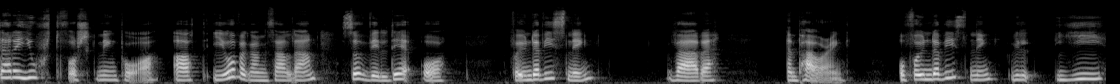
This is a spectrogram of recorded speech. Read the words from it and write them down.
der er gjort forskning på at i overgangsalderen så vil det å få undervisning være empowering. Å få undervisning vil gi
